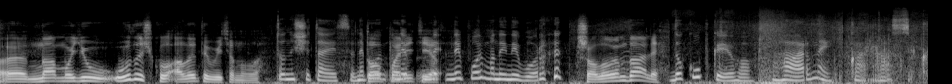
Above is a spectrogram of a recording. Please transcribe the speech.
Е, На мою удочку, але ти витягнула. То не вважається. Не, То пойм- не, не, не пойманий не вор. Що, ловимо далі? До кубки його. Гарний. Карасик.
